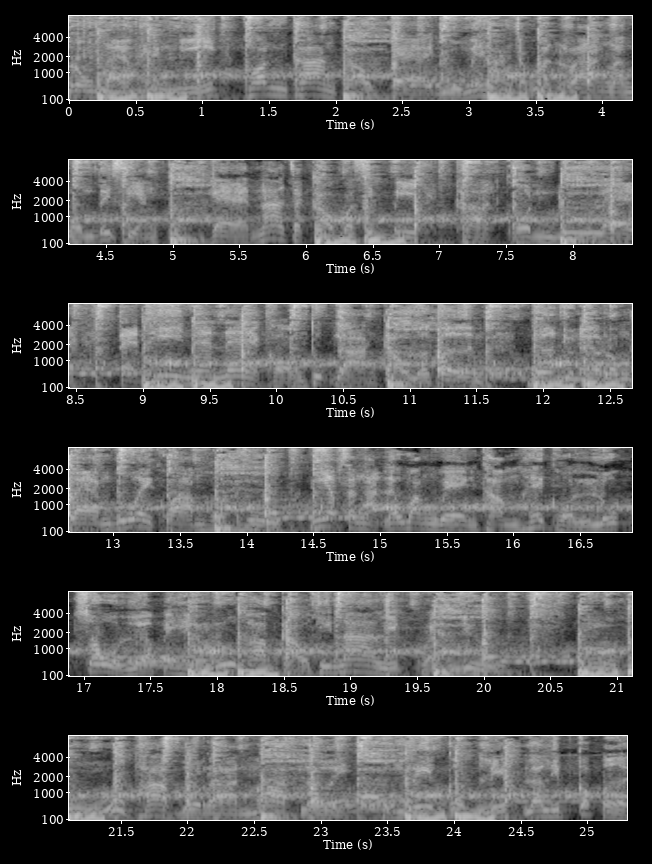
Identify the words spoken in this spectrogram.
โรงแรมแห่งนี้ค่อนข้างเก่าแก่อยู่ไม่ห่างจากวัดร้างละงมด้วยเสียงตุ๊กแก่น่าจะเก่ากว่าสิบปี ขาดคนดูแล แต่ที่แน่ๆของทุกอย่างเก่าเหลือเกิน เดินอยู่ในโรงแรมด้วยความหดหู่ เงียบสงัดและวังเวงทำให้ขนลุกสู้เหลือไปเห็นรูปภาพเก่าที่หน้าลิฟต์แขวนอยู่ เลย ผมรีบกดลิฟต์แล้วลิฟต์ก็เปิด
